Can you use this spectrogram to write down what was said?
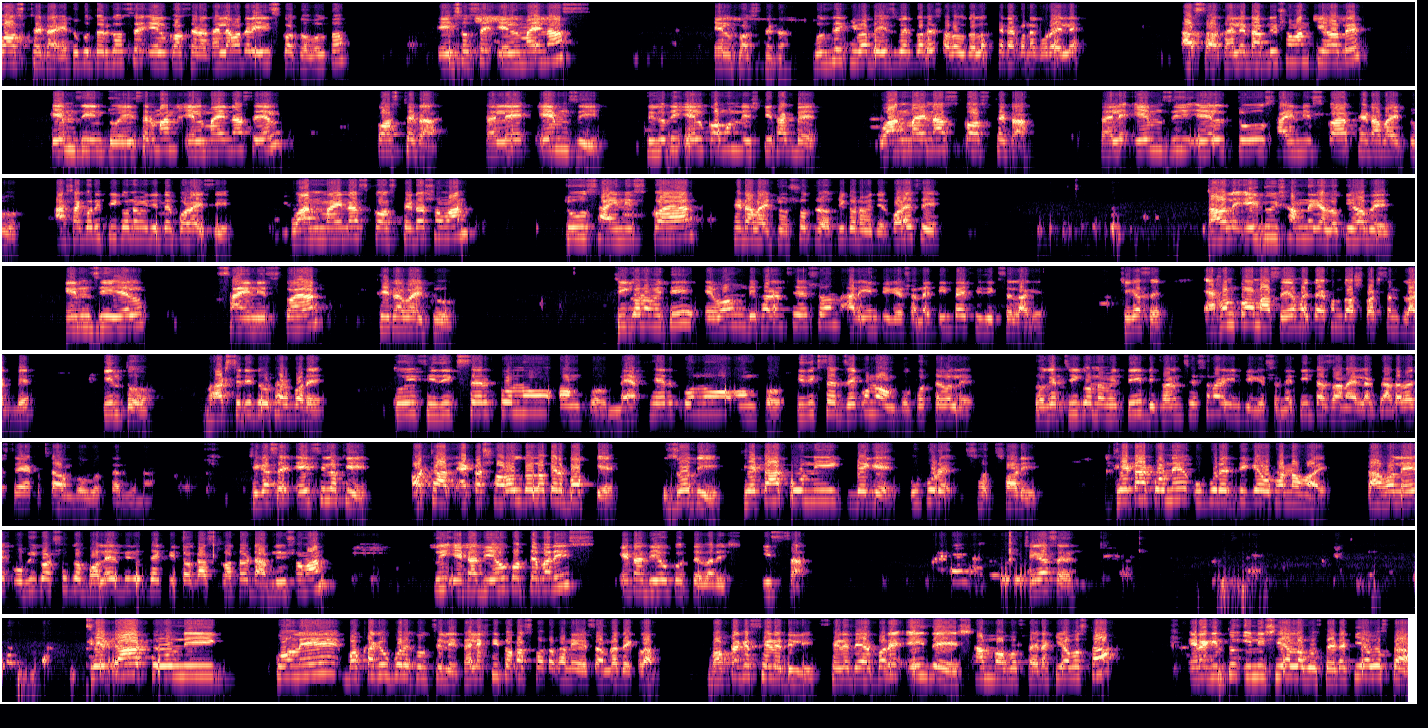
cos থিটা এটুকুর দৈর্ঘ্য হচ্ছে এল cos থিটা তাহলে আমাদের এইচ কত বলতো? এইচ হচ্ছে এল মাইনাস এল কস থিটা বুঝলি কীভাবে এইচ বের করে? সরল দোলক থিটা কোণে ঘুরাইলে। আচ্ছা তাহলে ডাব্লিউ সমান কি হবে? এম জি ইন্টু এইচ এর মান L minus L cos theta তাহলে জি তুই যদি এল কমন নিস, কি থাকবে? ওয়ান মাইনাস cos থিটা তাহলে G L two sine square theta by two আশা করি ত্রিকোণমিতিতে পড়াইছি। ওয়ান মাইনাস cos থিটা সমান two sine square theta by two সূত্র ত্রিকোণমিতির, পড়াইছি? তাহলে এই দুই সামনে গেল, কি হবে? G L sine square theta by two ত্রিকোণমিতি এবং ডিফারেন্সিয়েশন আর ইন্টিগ্রেশন এই তিনটাই ফিজিক্সে লাগে। ঠিক আছে? এখন কম আছে, হয়তো এখন দশ পার্সেন্ট লাগবে। কিন্তু ভার্সিটিতে ওঠার পরে তুই ফিজিক্সের কোন অঙ্ক ম্যাথের কোন অঙ্ক ফিজিক্সের যে কোনো অঙ্ক করতে হলে তোকে ত্রিকোণমিতি ডিফারেন্সিয়েশন আর ইন্টিগ্রেশন এই তিনটা জানাই লাগবে। আদারওয়াইজ তুই একটা অঙ্ক করতে পারবি না। ঠিক আছে? এই ছিল কি? অর্থাৎ একটা সরল দোলকের ববকে যদি থেটা কোণিক বেগে উপরে, সরি থেটা কোণে উপরের দিকে ওঠানো হয়, তাহলে অভিকর্ষজ বলের বিরুদ্ধে কৃত কাজ কত? ডাব্লিউ সমান? তুই এটা দিয়েও করতে পারিস, এটা দিয়েও করতে পারিস, ইচ্ছা। ঠিক আছে? থেটা কোণিক কোণে বকটাকে উপরে তুলছিলি, তাহলে কৃত কাজ কতখানি হয়েছে আমরা দেখলাম। বকটাকে ছেড়ে দিলি। ছেড়ে দেওয়ার পরে এই যে সাম্য অবস্থা, এটা কি অবস্থা? এটা কিন্তু ইনিশিয়াল অবস্থা। এটা কি অবস্থা?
